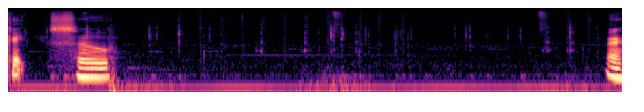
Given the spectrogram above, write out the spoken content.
Okay, so eh,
